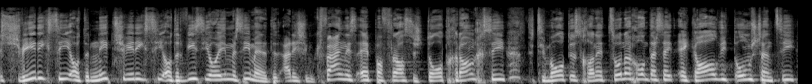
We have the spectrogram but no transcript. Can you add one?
schwierig sind oder nicht schwierig sind oder wie sie auch immer sind. Er ist im Gefängnis, Epaphras ist todkrank gewesen, der Timotheus kann nicht zu kommen er sagt, egal wie die Umstände sind,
